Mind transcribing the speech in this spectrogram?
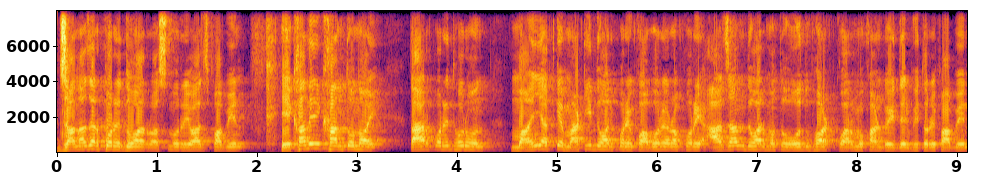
জানাজার পরে দোয়ার রসম রেওয়াজ পাবেন। এখানেই ক্ষান্ত নয়। তারপরে ধরুন, মাইয়াতকে মাটি দেওয়ার পরে, কবরের ওপরে আজান দেওয়ার মতো উদ্ভট কর্মকাণ্ড এদের ভিতরে পাবেন।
